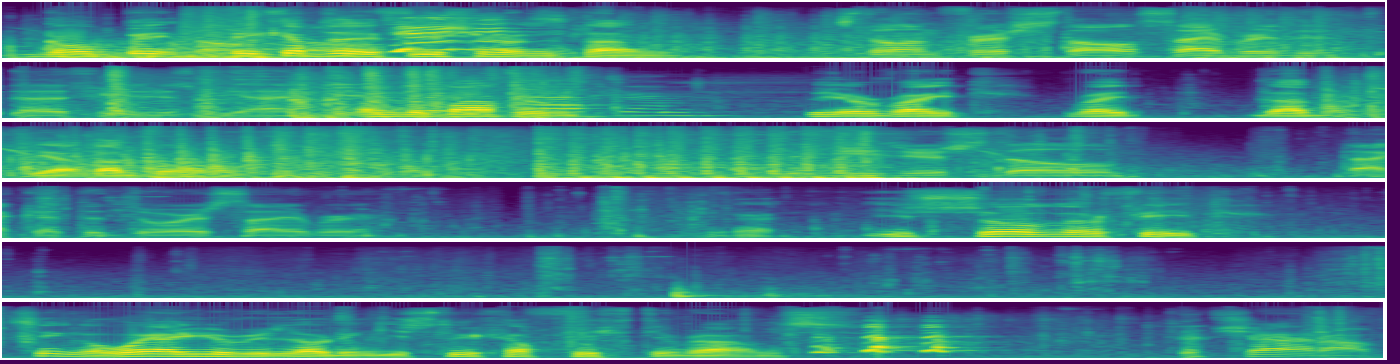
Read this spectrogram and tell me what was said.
Oh, go pi Don't pick up the fall. diffuser and plan. Still in first stall. Cyber, the, the fuser's behind you. On the bathroom. Bathroom. To your right. Right. That yeah, that door. The fuser's still back at the door, Cyber. Yeah. You saw their feet. Singo, why are you reloading? You still have 50 rounds. Shut up.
